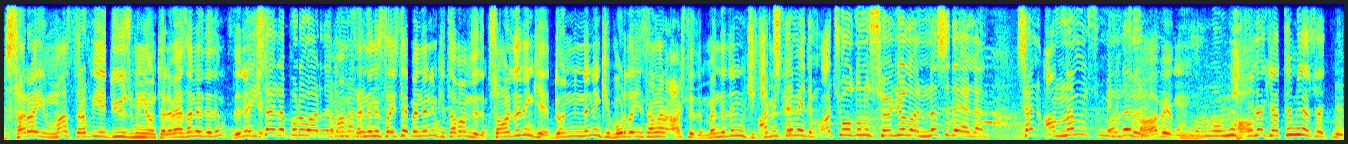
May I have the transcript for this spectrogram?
sarayın masrafı 700 milyon TL. Ben sana ne dedim? Dedim ki Sayıştay raporu var dedim Tamam ben sen de. dedin Sayıştay ben dedim ki tamam dedim. Sonra dedin ki döndün dedin ki burada insanlar aç dedim. Ben de dedim ki kimin Aç demedim. Aç olduğunu söylüyorlar. Nasıl değerlen? Sen anlamıyorsun benim söylediğimi. Abi Sorunlarını ha- dile getirmeyecek mi?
